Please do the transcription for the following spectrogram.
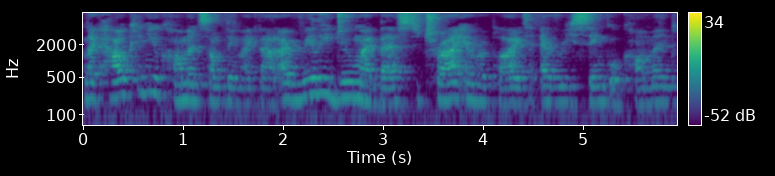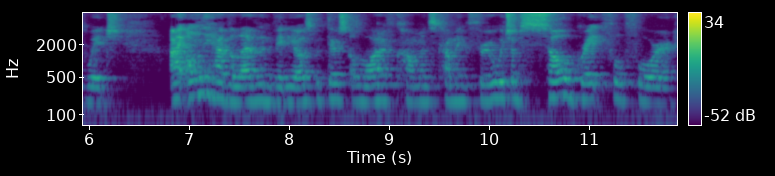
like how can you comment something like that? I really do my best to try and reply to every single comment, which I only have 11 videos, but there's a lot of comments coming through, which I'm so grateful for.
